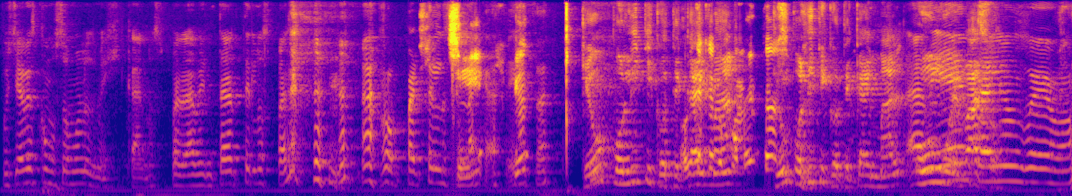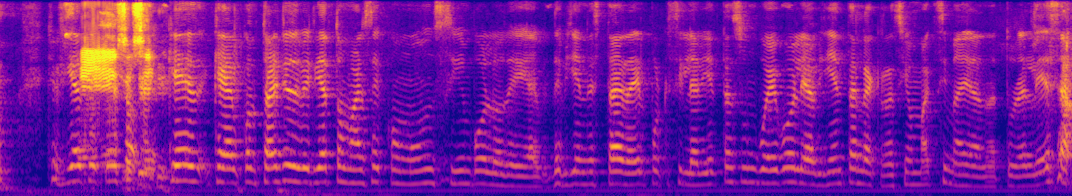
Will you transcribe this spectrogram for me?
pues ya ves cómo somos los mexicanos, para aventártelos, para rompértelos en la cabeza. Que un político te cae mal, que un político te cae mal, un huevazo. un huevo. Que fíjate que eso, Que, que, al contrario debería tomarse como un símbolo de, de, bienestar a él, porque si le avientas un huevo, le avientas la creación máxima de la naturaleza,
